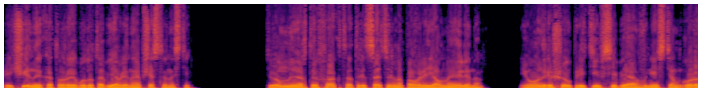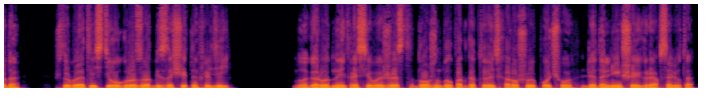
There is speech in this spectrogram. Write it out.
Причины, которые будут объявлены общественности. Темный артефакт отрицательно повлиял на Эллина, и он решил прийти в себя вне стен города, чтобы отвести угрозу от беззащитных людей. Благородный и красивый жест должен был подготовить хорошую почву для дальнейшей игры Абсолюта.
